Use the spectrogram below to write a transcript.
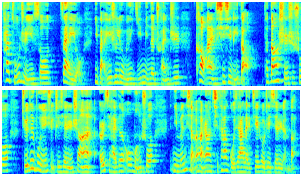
他阻止一艘载有一百一十六名移民的船只靠岸西西里岛。他当时是说绝对不允许这些人上岸，而且还跟欧盟说：“你们想办法让其他国家来接受这些人吧。”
